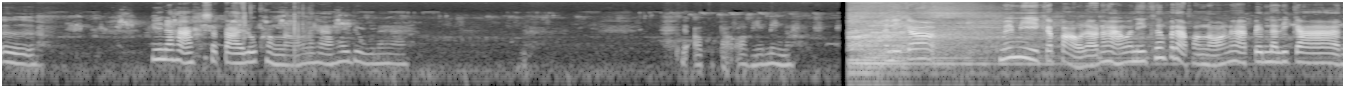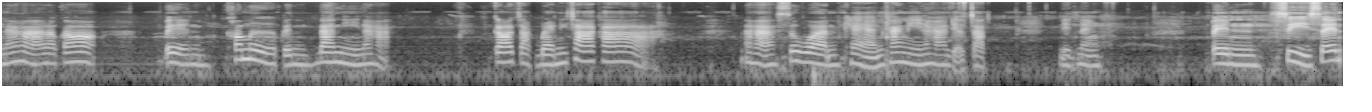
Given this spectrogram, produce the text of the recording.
เออนี่นะคะสไตล์ลุคของน้องนะคะ ให้ดูนะคะเดี๋ยวเอากระเป๋าออกนิดนึงเนาะอันนี้ก็ไม่มีกระเป๋าแล้วนะคะ วันนี้เครื่องประดับของน้องนะคะ เป็นนาฬิกานะคะ แล้วก็เป็นข้อมือเป็นด้านนี้นะคะ ก็จากแบรนด์นิชาค่ะนะคะส่วนแขนข้างนี้นะคะ เดี๋ยวจัดนิดนึง เป็นสี่เส้น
